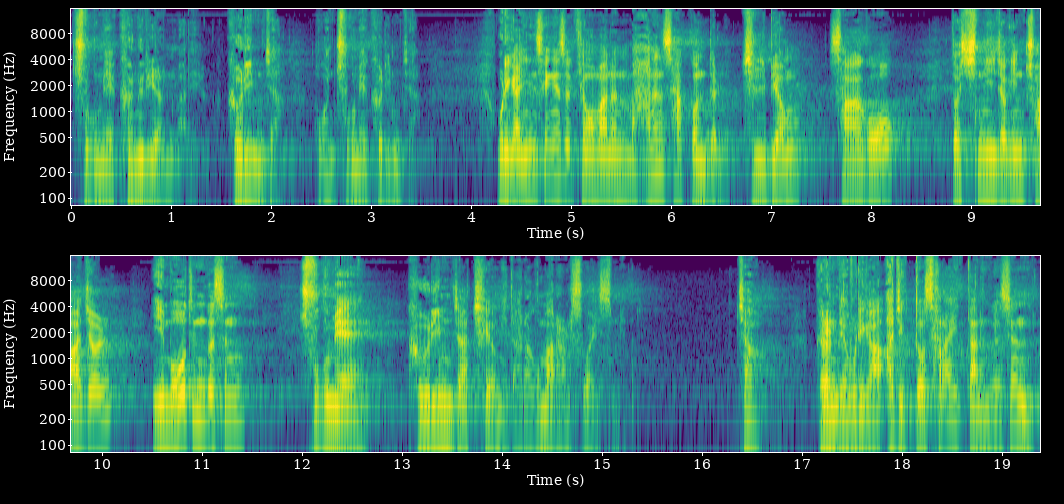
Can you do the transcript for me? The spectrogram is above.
죽음의 그늘이라는 말이에요. 그림자 혹은 죽음의 그림자. 우리가 인생에서 경험하는 많은 사건들, 질병, 사고, 또 심리적인 좌절, 이 모든 것은 죽음의 그림자 체험이다라고 말할 수가 있습니다. 자, 그런데 우리가 아직도 살아있다는 것은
